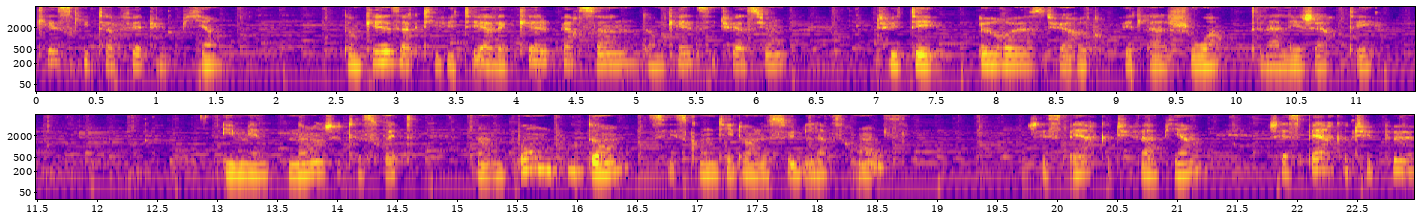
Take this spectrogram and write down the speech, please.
Qu'est-ce qui t'a fait du bien? Dans quelles activités, avec quelles personnes, dans quelles situations tu étais heureuse, tu as retrouvé de la joie de la légèreté? Et maintenant, je te souhaite un bon boudin, c'est ce qu'on dit dans le sud de la France. J'espère que tu vas bien. J'espère que tu peux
